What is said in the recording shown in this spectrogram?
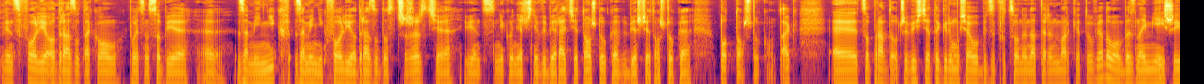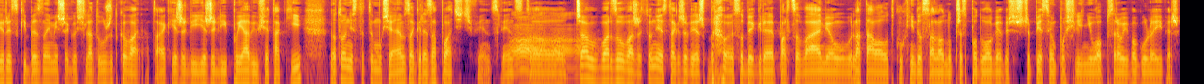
Więc folię od razu taką, powiedzmy sobie, e, zamiennik, zamiennik folii od razu dostrzeżecie, więc niekoniecznie wybierajcie tą sztukę, wybierzcie tą sztukę pod tą sztuką, tak? E, Co prawda, oczywiście te gry musiały być zwrócone na teren marketu, wiadomo, bez najmniejszej ryski, bez najmniejszego śladu użytkowania, tak? Jeżeli, jeżeli pojawił się taki, no to niestety musiałem za grę zapłacić, więc, więc to trzeba było bardzo uważać. To nie jest tak, że wiesz, brałem sobie grę, palcowałem ją, latała od kuchni do salonu przez podłogę, wiesz, jeszcze pies ją poślinił, obsrał i w ogóle i wiesz,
